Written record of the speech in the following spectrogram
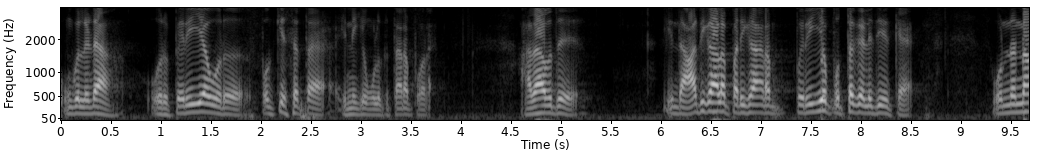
உங்களிடம் ஒரு பெரிய ஒரு பொக்கிஷத்தை இன்றைக்கி உங்களுக்கு தரப்போகிறேன் அதாவது இந்த ஆதிகால பரிகாரம் பெரிய புத்தகம் எழுதியிருக்கேன். ஒன்றுன்னா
